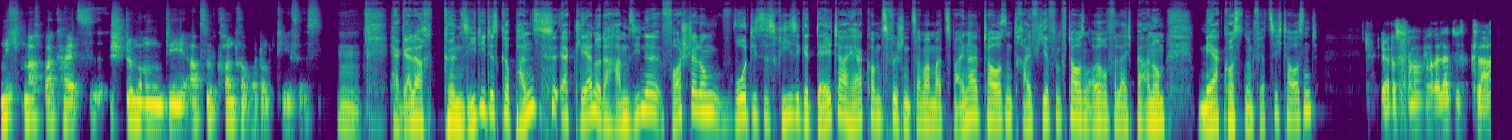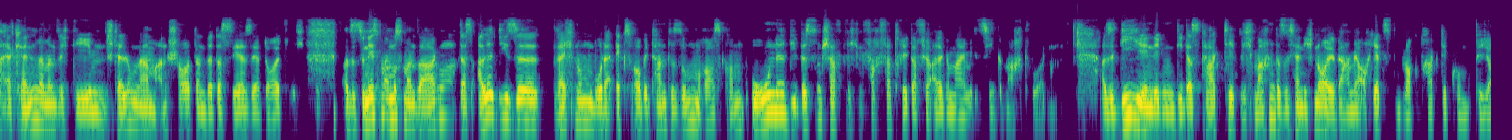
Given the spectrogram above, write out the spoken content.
Nichtmachbarkeitsstimmung, die absolut kontraproduktiv ist. Hm. Herr Gerlach, können Sie die Diskrepanz erklären oder haben Sie eine Vorstellung, wo dieses riesige Delta herkommt zwischen, sagen wir mal, zweieinhalbtausend, drei, vier, fünftausend Euro vielleicht per annum, Mehrkosten und 40.000? Ja, das kann man relativ klar erkennen. Wenn man sich die Stellungnahmen anschaut, dann wird das sehr, sehr deutlich. Also zunächst mal muss man sagen, dass alle diese Rechnungen, wo da exorbitante Summen rauskommen, ohne die wissenschaftlichen Fachvertreter für Allgemeinmedizin gemacht wurden. Also diejenigen, die das tagtäglich machen, das ist ja nicht neu. Wir haben ja auch jetzt ein Blockpraktikum PJ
